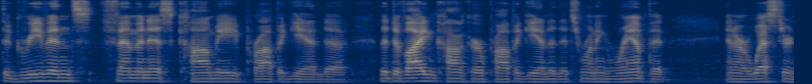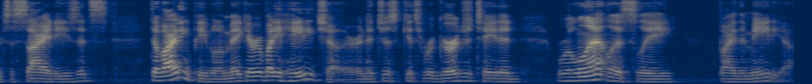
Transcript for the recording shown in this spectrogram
the grievance feminist commie propaganda, the divide and conquer propaganda that's running rampant in our Western societies. It's dividing people and make everybody hate each other, and it just gets regurgitated relentlessly by the media.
